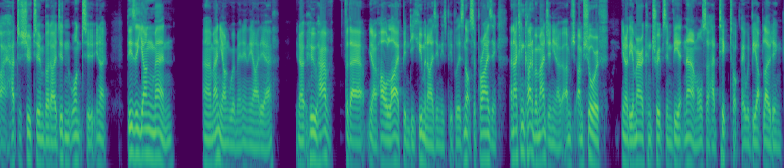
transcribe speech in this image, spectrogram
I had to shoot him, but I didn't want to. You know, these are young men um, and young women in the IDF, you know, who have for their you know whole life been dehumanizing these people. It's not surprising, and I can kind of imagine. You know, I'm I'm sure if you know the American troops in Vietnam also had TikTok, they would be uploading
